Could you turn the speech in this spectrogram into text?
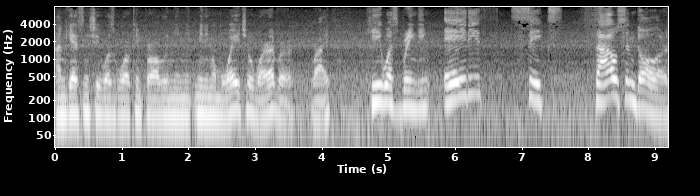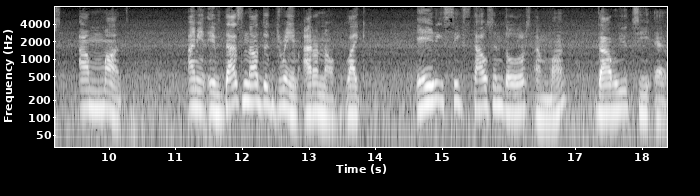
I'm guessing she was working probably minimum wage or whatever, right? He was bringing $86,000 a month I mean, if that's not the dream, I don't know. Like $86,000 a month? WTF,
